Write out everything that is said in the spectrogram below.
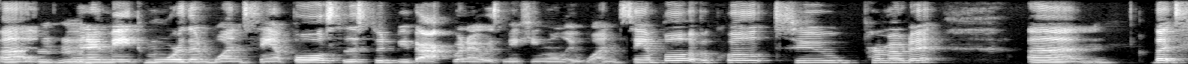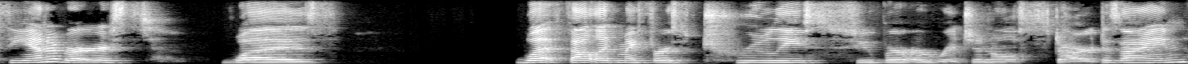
Um, mm-hmm. And I make more than one sample. So this would be back when I was making only one sample of a quilt to promote it. Um, but Sienna Burst was what felt like my first truly super original star design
